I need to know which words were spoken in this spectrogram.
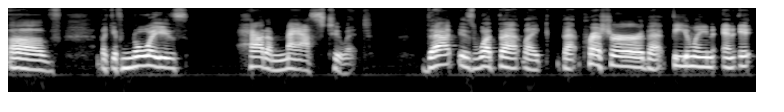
of like if noise had a mass to it. That is what that like that pressure, that feeling, and it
